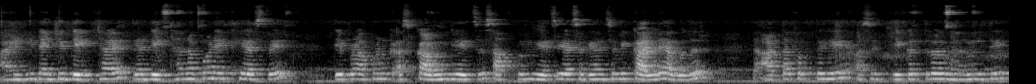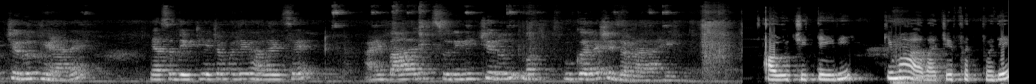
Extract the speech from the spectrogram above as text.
आणि ही त्यांची देठ आहे. त्या देठांना पण एक हे असते. ते पण आपण असं काढून घ्यायचं साफ करून घ्यायचं. या सगळ्यांचं मी काढले अगोदर. तर आता फक्त हे असं एकत्र घालून ते चिरून घेणार आहे. हे असं देठ याच्यामध्ये घालायचंय. आणि बारीक सुरीने चिरून मग कुकरला शिजवणार आहे. आळूची तेरी किंवा आळवाचे फतफदे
